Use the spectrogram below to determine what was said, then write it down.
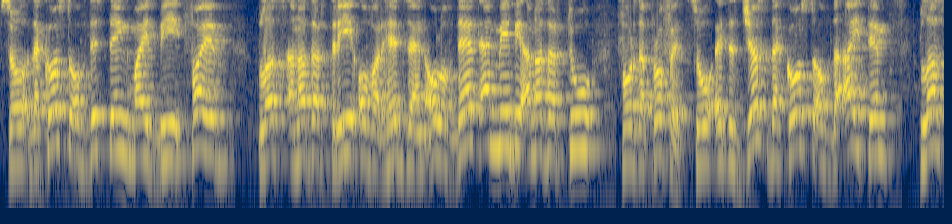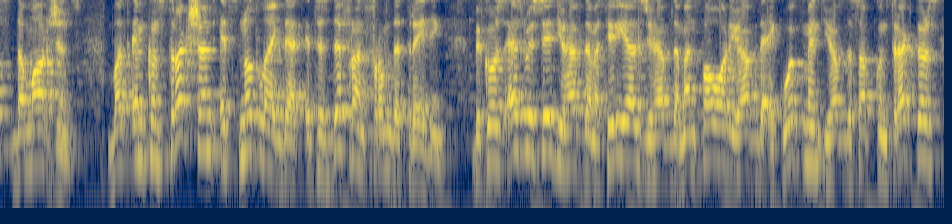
so the cost of this thing might be 5 plus another 3 overheads and all of that and maybe another 2 for the profit. So it is just the cost of the item plus the margins. But in construction, it's not like that. It is different from the trading. Because as we said, you have the materials, you have the manpower, you have the equipment, you have the subcontractors,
